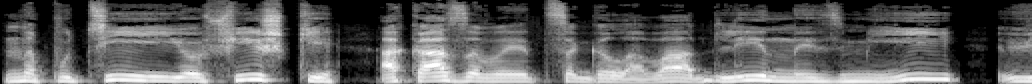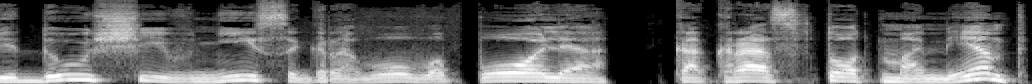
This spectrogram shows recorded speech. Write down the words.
На пути ее фишки оказывается голова длинной змеи, ведущей вниз игрового поля, как раз в тот момент,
